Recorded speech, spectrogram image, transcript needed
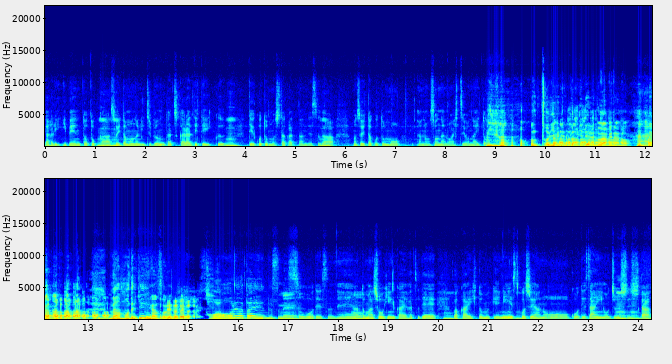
やはりイベントとか、そういったものに自分たちから出ていく、うん。っていうこともしたかったんですが、うん。まあ、そういったこともあのそんなのは必要ないと。いや本当イベントに出るのダメなの？は 何もできんやんそれそれは大変ですい、ね。そうですね、うん。あとまあ商品開発でうん。若い人向けに少しあのこうデザインを重視した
